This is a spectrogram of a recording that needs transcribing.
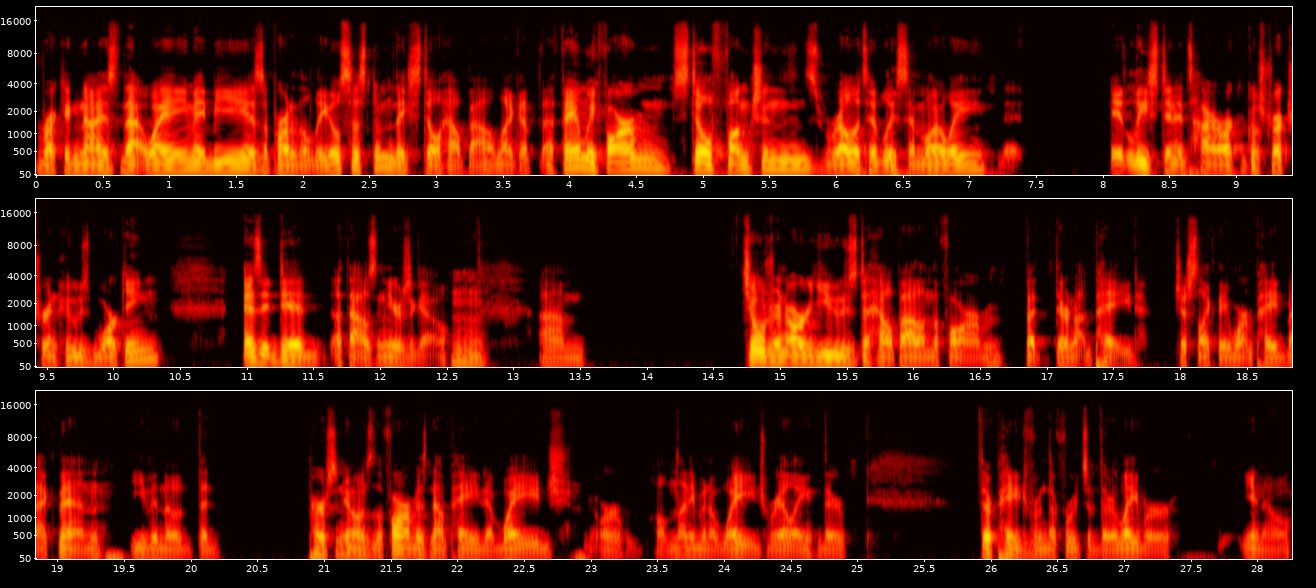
recognized that way, maybe as a part of the legal system, they still help out. Like a, a family farm still functions relatively similarly, at least in its hierarchical structure and who's working, as it did a thousand years ago. Mhm. Um, children are used to help out on the farm, but they're not paid, just like they weren't paid back then, even though the person who owns the farm is now paid a wage, or well, not even a wage really. They're they're paid from the fruits of their labor, you know,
